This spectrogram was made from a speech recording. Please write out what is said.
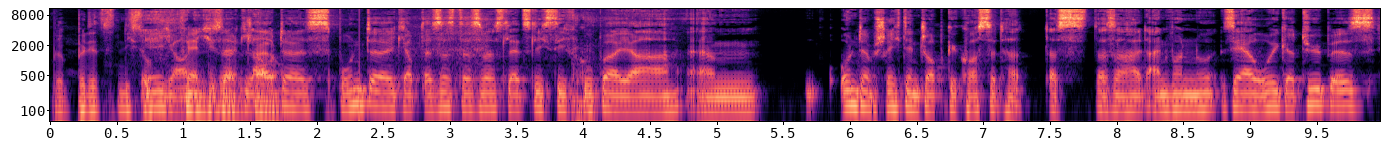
bin jetzt nicht so nee, ich auch nicht gesagt, lauter ist bunter. Ich glaube, das ist das, was letztlich Steve Cooper ja ähm, unterm Strich den Job gekostet hat. Dass, dass er halt einfach nur sehr ruhiger Typ ist.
